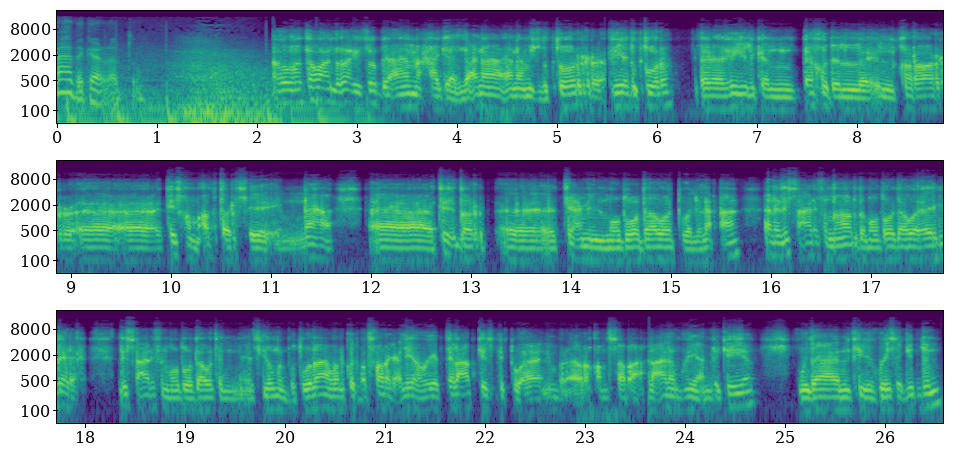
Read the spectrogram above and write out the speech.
فهذا كان رده هو طبعا رأي طبي أهم حاجة لا أنا أنا مش دكتور هي دكتورة آه، هي اللي كان تاخد ال- القرار آه، آه، تفهم أكتر في إنها آه، تقدر آه، تعمل الموضوع دوت ولا لأ. أنا لسه عارف النهارده الموضوع دوت امبارح لسه عارف الموضوع دوت إن في يوم البطولة وأنا كنت بتفرج عليها وهي بتلعب كسبت رقم سبعة العالم وهي أمريكية وده نتيجة كويسة جدا.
